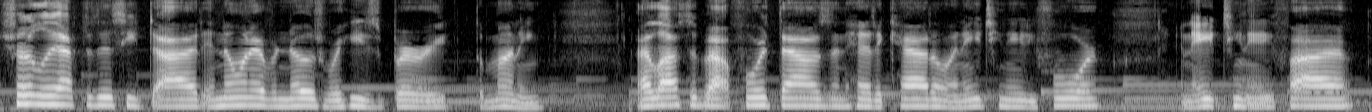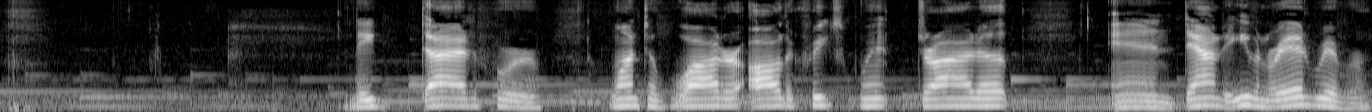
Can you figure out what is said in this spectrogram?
Shortly after this, he died, and no one ever knows where he's buried the money. I lost about 4,000 head of cattle in 1884 and 1885. They died for want of water. All the creeks went dried up and down to even Red River.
